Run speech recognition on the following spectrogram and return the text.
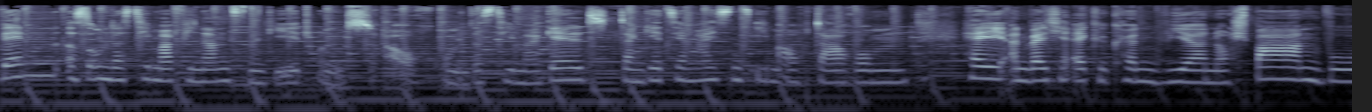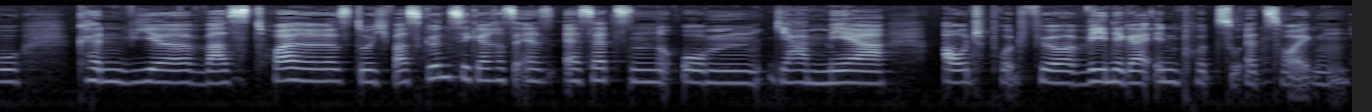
Wenn es um das Thema Finanzen geht und auch um das Thema Geld, dann geht es ja meistens eben auch darum, hey, an welcher Ecke können wir noch sparen, wo können wir was teureres durch was günstigeres ersetzen, um ja mehr Output für weniger Input zu erzeugen.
